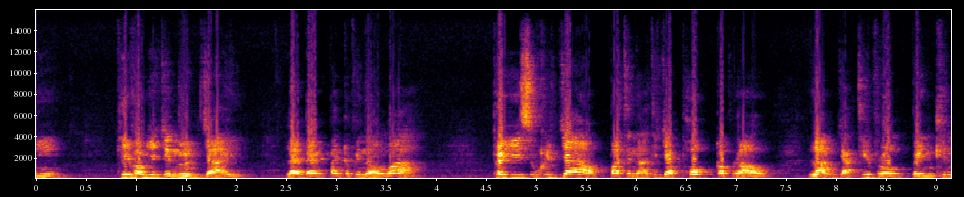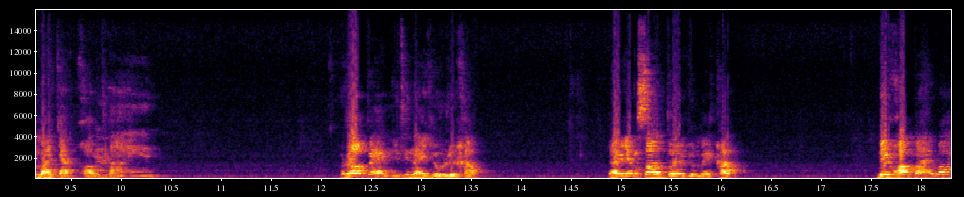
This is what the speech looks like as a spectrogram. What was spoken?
นี้ ที่ผมอยากจะหนุนใจ และแบ่งปันกับพี่น้องว่า พระเยซูคริสต์เจ้าปรารถนาที่จะพบกับเรา หลังจากที่พระองค์เป็นขึ้นมาจากความตาย เราไปแอบอยู่ที่ไหนอยู่หรือครับ เรายังซ่อนตัวอยู่ไหมครับ มีความหมายว่า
